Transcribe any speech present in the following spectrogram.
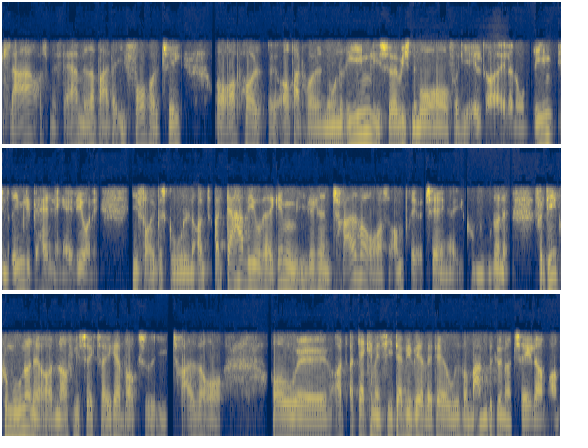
klare os med færre medarbejdere i forhold til at ophold, øh, opretholde nogle rimelige serviceniveauer over for de ældre, eller nogle rim, en rimelig behandling af eleverne i folkeskolen. Og, og der har vi jo været igennem i virkeligheden 30 års omprioriteringer i kommunerne, fordi kommunerne og den offentlige sektor ikke er vokset i 30 år. Og, øh, og, og der kan man sige, der er vi ved at være derude, hvor mange begynder at tale om, om,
